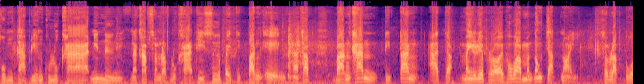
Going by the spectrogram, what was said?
ผมกราบเรียนคุณลูกค้านิดนึงนะครับสำหรับลูกค้าที่ซื้อไปติดตั้งเองนะครับ บางท่านติดตั้งอาจจะไม่เรียบร้อยเพราะว่ามันต้องจัดหน่อยสำหรับตัว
